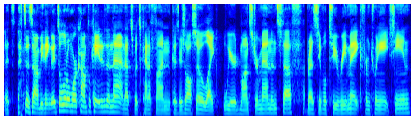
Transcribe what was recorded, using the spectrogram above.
It's, it's a zombie thing. It's a little more complicated than that, and that's what's kind of fun because there's also like weird monster men and stuff. Resident Evil 2 remake from 2018.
